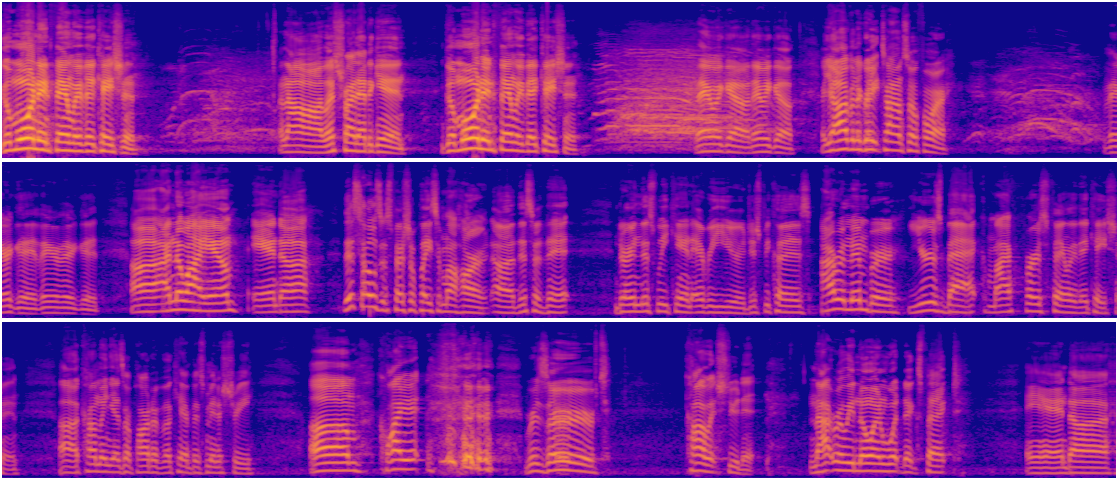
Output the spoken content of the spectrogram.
Good morning, family vacation. Nah, let's try that again. Good morning, family vacation. There we go. There we go. Are y'all having a great time so far? Very good. Very, very good. Uh, I know I am, and uh, this holds a special place in my heart, uh, this event during this weekend every year, just because I remember years back my first family vacation uh, coming as a part of a campus ministry. Um, quiet, reserved college student, not really knowing what to expect, and uh,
